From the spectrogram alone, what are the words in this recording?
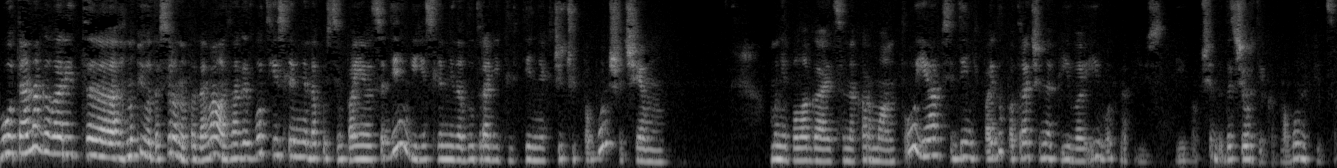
Вот, и она говорит, э, ну пиво-то все равно продавалось, она говорит, вот если мне, допустим, появятся деньги, если мне дадут родители денег чуть-чуть побольше, чем мне полагается на карман, то я все деньги пойду потрачу на пиво и вот напьюсь. И вообще до, до чертиков могу напиться.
